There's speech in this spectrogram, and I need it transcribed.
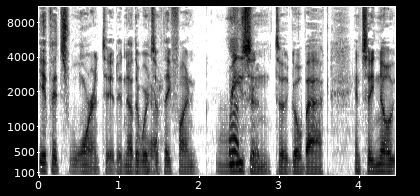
if it's warranted. In other words, Yeah. if they find reason to go back and say no,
